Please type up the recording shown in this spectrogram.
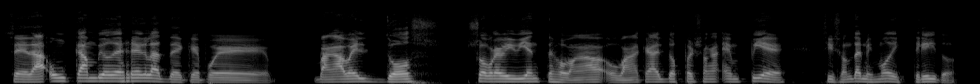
se da un cambio de reglas de que pues van a haber dos sobrevivientes o van a, o van a quedar dos personas en pie si son del mismo distrito.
